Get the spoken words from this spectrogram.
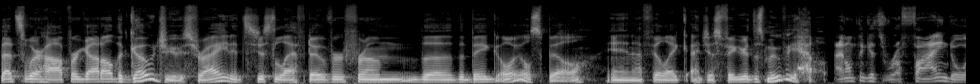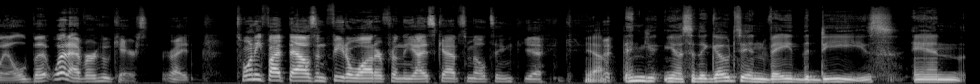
that's where Hopper got all the go juice, right? It's just left over from the the big oil spill. And I feel like I just figured this movie out. I don't think it's refined oil, but whatever. Who cares, right? Twenty five thousand feet of water from the ice caps melting. Yeah. Yeah. then you you know, so they go to invade the D's and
